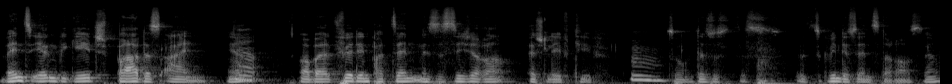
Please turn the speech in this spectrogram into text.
wenn es irgendwie geht, spart es ein. Ja? ja? Aber für den Patienten ist es sicherer, er schläft tief. Mhm. So, das ist das, das Quintessenz daraus. Ja?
